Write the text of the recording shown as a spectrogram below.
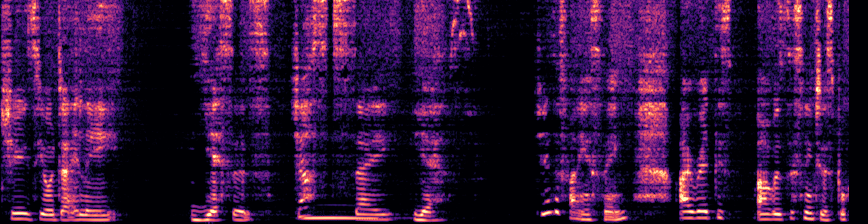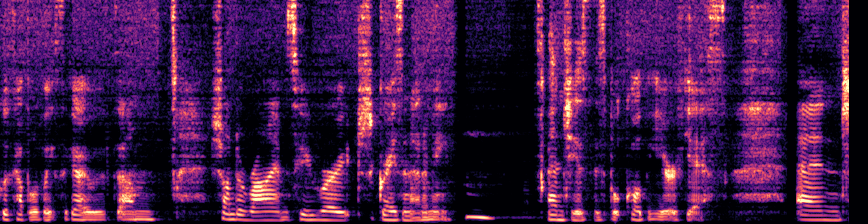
Choose your daily yeses. Just say yes. Do you know the funniest thing? I read this. I was listening to this book a couple of weeks ago with um, Shonda Rhimes, who wrote Grey's Anatomy, and she has this book called The Year of Yes. And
